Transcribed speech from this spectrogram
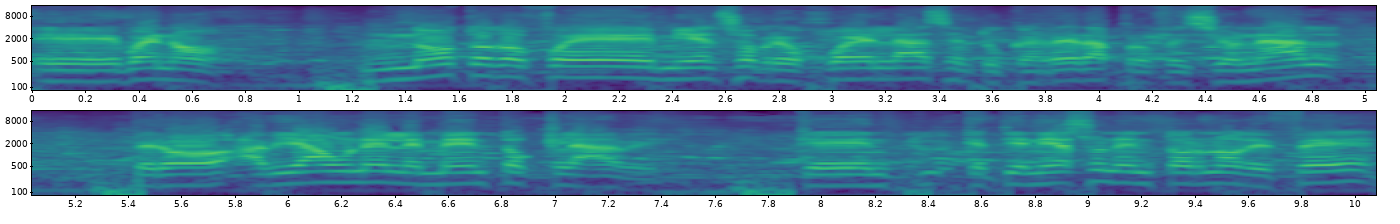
eh, bueno, no todo fue miel sobre hojuelas en tu carrera profesional, pero había un elemento clave que, tenías un entorno de fe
